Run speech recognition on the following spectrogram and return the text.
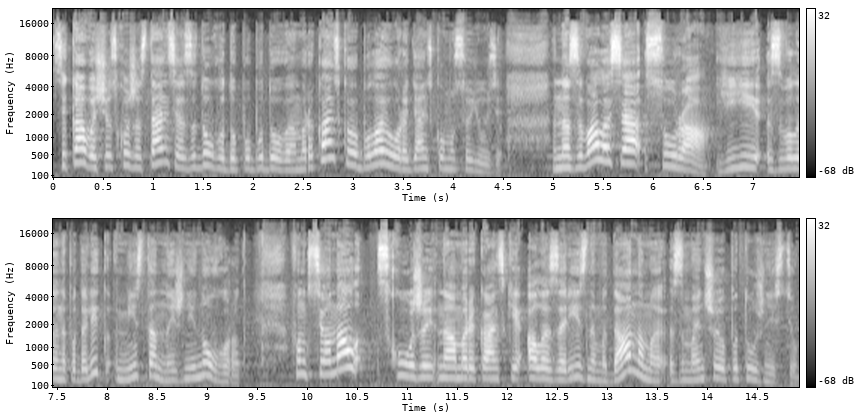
Цікаво, що схожа станція задовго до побудови американської була і у радянському союзі. Називалася Сура. Її звели неподалік міста Нижній Новгород. Функціонал схожий на американський, але за різними даними з меншою потужністю.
